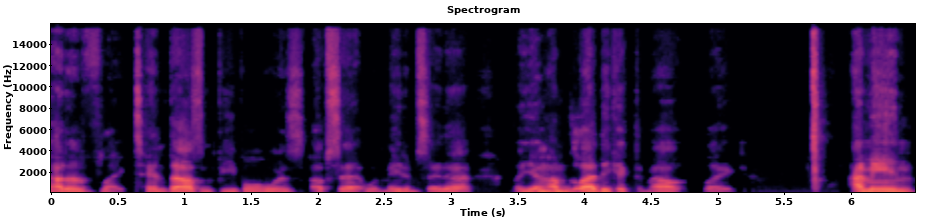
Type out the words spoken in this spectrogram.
out of like 10,000 people was upset what made him say that but yeah i'm Mhm. glad they kicked him out like i mean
